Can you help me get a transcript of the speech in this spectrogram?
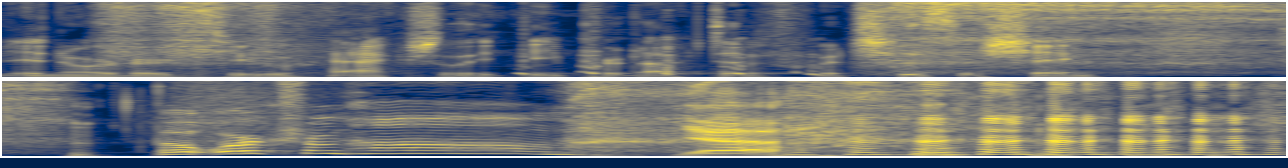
in order to actually be productive, which is a shame. But work from home. Yeah.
